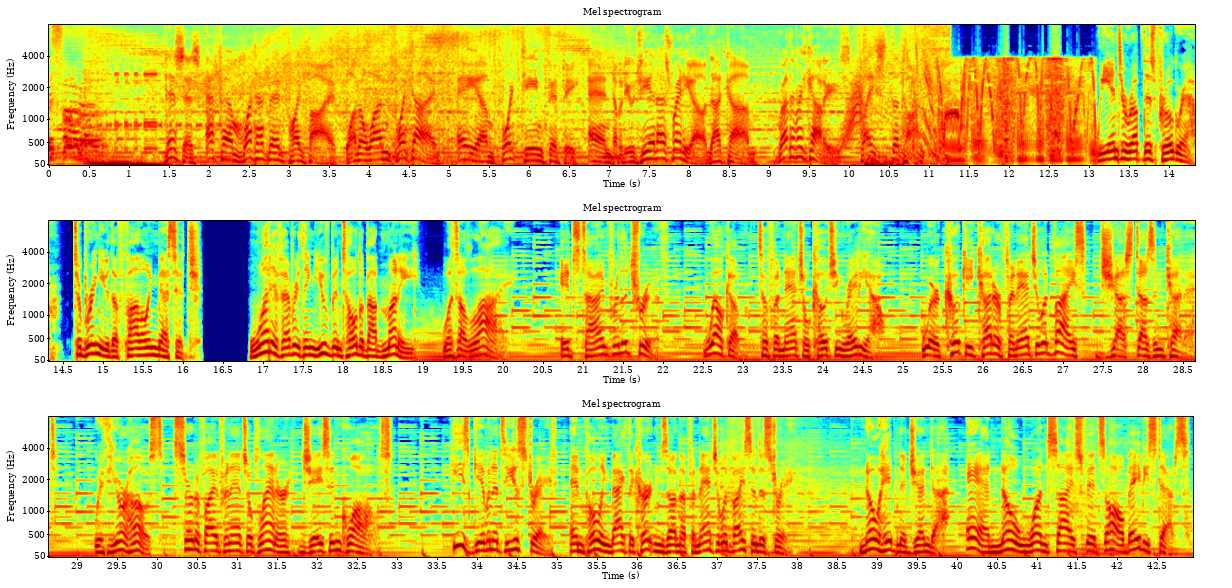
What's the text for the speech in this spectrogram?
Insurance for All. This is FM 100.5, 101.9, AM 1450, and WGNSradio.com. Rutherford County's place to talk. We interrupt this program to bring you the following message. What if everything you've been told about money was a lie? It's time for the truth. Welcome to Financial Coaching Radio, where cookie cutter financial advice just doesn't cut it. With your host, certified financial planner Jason Qualls. He's giving it to you straight and pulling back the curtains on the financial advice industry. No hidden agenda and no one size fits all baby steps.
